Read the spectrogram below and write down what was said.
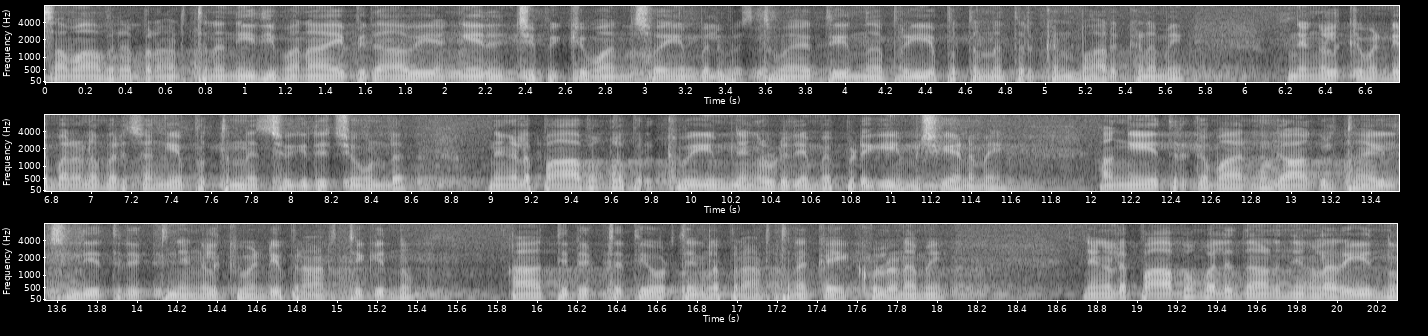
സമാപന പ്രാർത്ഥന നീതിമാനായ പിതാവെ അങ്ങേ രഞ്ജിപ്പിക്കുവാൻ സ്വയം ബലിപസ്തമായി തീർന്ന പ്രിയപുത്രനെ തീർക്കാൻ പാർക്കണമേ. ഞങ്ങൾക്ക് വേണ്ടി മരണം വരിച്ച അങ്ങേ പുത്രനെ സ്വീകരിച്ചുകൊണ്ട് ഞങ്ങളുടെ പാപങ്ങൾ പൊറുക്കുകയും ഞങ്ങളോട് രമ്യപ്പെടുകയും ചെയ്യണമേ. അങ്ങേ തൃക്കമാരൻ തായിൽ ചിന്തിയ തിരുക്തി ഞങ്ങൾക്ക് വേണ്ടി പ്രാർത്ഥിക്കുന്നു. ആ തിരുക്തത്തെ ഓർത്ത് ഞങ്ങളെ പ്രാർത്ഥന കൈക്കൊള്ളണമേ. ഞങ്ങളുടെ പാപം വലുതാണെന്ന് ഞങ്ങൾ അറിയുന്നു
